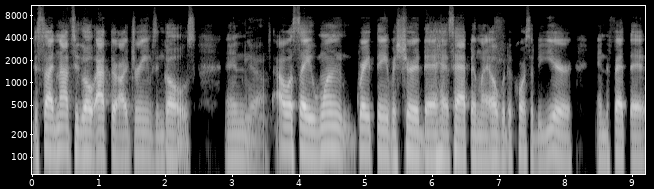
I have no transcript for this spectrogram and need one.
decide not to go after our dreams and goals. And yeah. I will say one great thing for sure that has happened like over the course of the year and the fact that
